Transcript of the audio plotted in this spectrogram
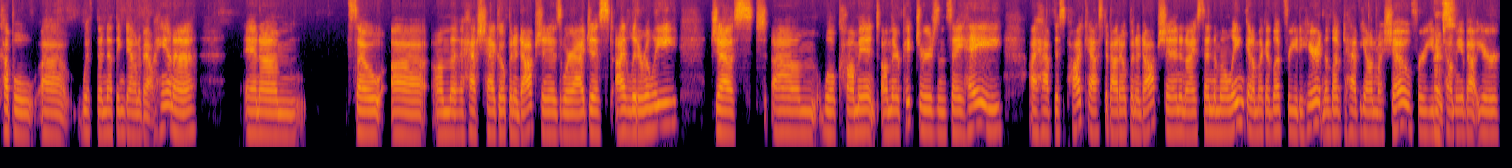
couple uh, with the nothing down about Hannah, and um, so uh, on the hashtag open adoption is where I just I literally just um, will comment on their pictures and say, hey. I have this podcast about open adoption, and I send them a link, and I'm like, I'd love for you to hear it, and I'd love to have you on my show for you Nice. to tell me about your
